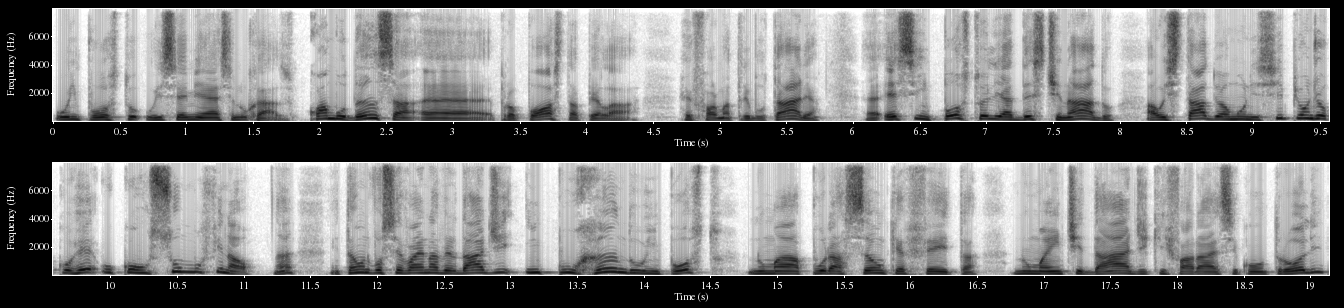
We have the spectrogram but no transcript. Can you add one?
o imposto, o ICMS no caso. Com a mudança é, proposta pela reforma tributária, é, esse imposto ele é destinado ao estado e ao município onde ocorrer o consumo final. Né? Então você vai, na verdade, empurrando o imposto numa apuração que é feita numa entidade que fará esse controle,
